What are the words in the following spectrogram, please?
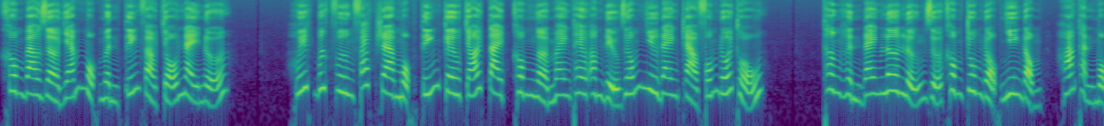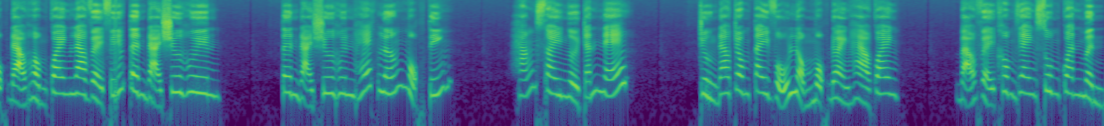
không bao giờ dám một mình tiến vào chỗ này nữa. Huyết Bức Vương phát ra một tiếng kêu chói tai, không ngờ mang theo âm điệu giống như đang trào phúng đối thủ. Thân hình đang lơ lửng giữa không trung đột nhiên động, hóa thành một đạo hồng quang lao về phía tên đại sư huynh. Tên đại sư huynh hét lớn một tiếng. Hắn xoay người tránh né. Trường đao trong tay vũ lộng một đoàn hào quang, bảo vệ không gian xung quanh mình.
